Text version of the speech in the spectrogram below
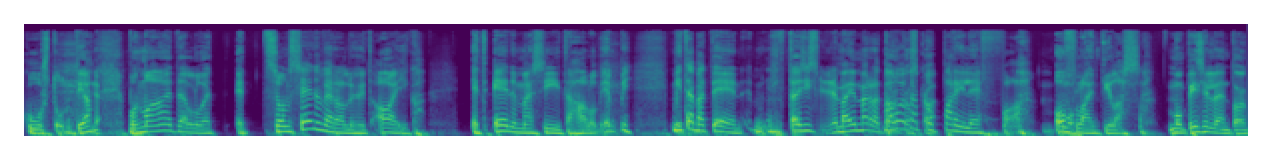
kuusi tuntia. No. Mutta mä oon ajatellut, että, että se on sen verran lyhyt aika, että en mä siitä halua. Mitä mä teen? Tai siis Mä ymmärrän, että mä voin koska pari leffaa offline-tilassa. mun pisilento on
